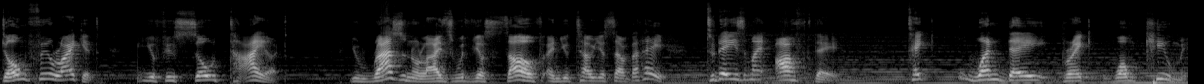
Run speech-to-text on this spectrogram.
don't feel like it. You feel so tired. You rationalize with yourself and you tell yourself that, hey, today is my off day. Take one day break won't kill me.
